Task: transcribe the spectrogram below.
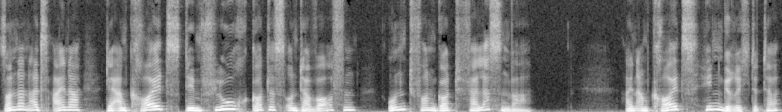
sondern als einer, der am Kreuz dem Fluch Gottes unterworfen und von Gott verlassen war. Ein am Kreuz hingerichteter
